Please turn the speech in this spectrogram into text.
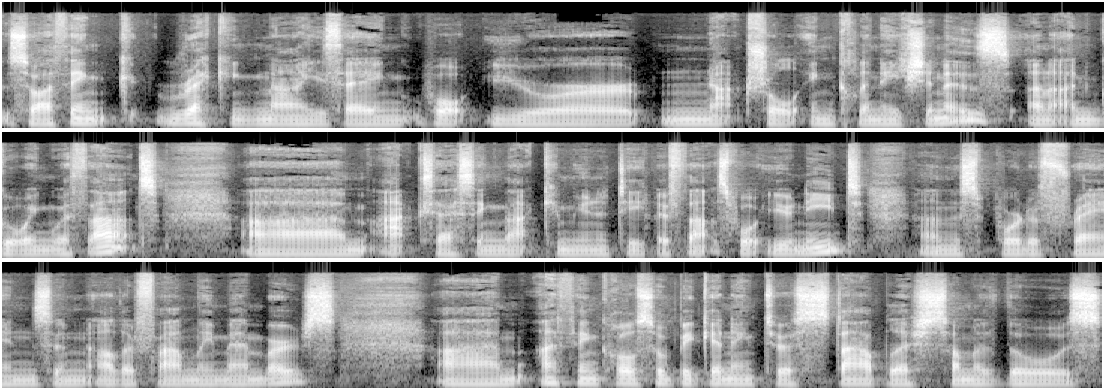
So I think recognizing what your natural inclination is and, and going with that, um, accessing that community if that's what you need, and the support of friends and other family members. Um, I think also beginning to establish some of those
